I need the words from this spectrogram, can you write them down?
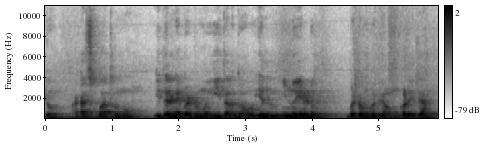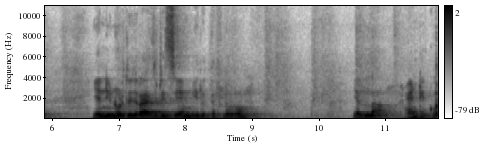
ಇದು ಅಟ್ಯಾಚ್ ಬಾತ್ರೂಮು ಇದೆರಡನೇ ಬೆಡ್ರೂಮು ಈ ಥರದ್ದು ಎಲ್, ಇನ್ನೂ ಎರಡು ಬೆಡ್ರೂಮ್ಗಳಿದೆ ಏನು ನೀವು ನೋಡ್ತಿದ್ದೀರಾ ಆ್ಯಸ್ ಇಟ್ ಈಸ್ ಸೇಮ್ ಇರುತ್ತೆ ಫ್ಲೋರು ಎಲ್ಲ ಆ್ಯಂಟಿಕ್ಕು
